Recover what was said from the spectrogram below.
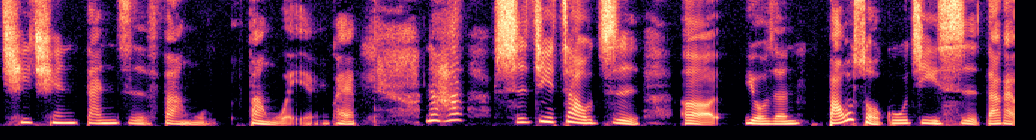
七千单字范围范围。OK，那它实际造字，呃。有人保守估计是大概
